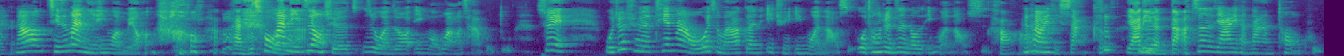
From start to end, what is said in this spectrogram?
OK，然后其实曼妮的英文没有很好，还不错。曼妮自从学了日文之后，英文忘了差不多，所以我就觉得天哪，我为什么要跟一群英文老师？我同学真的都是英文老师，好好跟他们一起上课，压力很大。真的压力很大，很痛苦。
